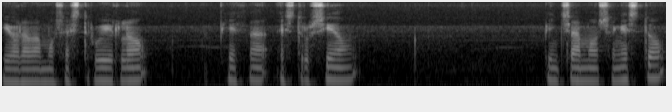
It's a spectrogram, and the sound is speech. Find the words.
y ahora vamos a extruirlo pieza extrusión pinchamos en esto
